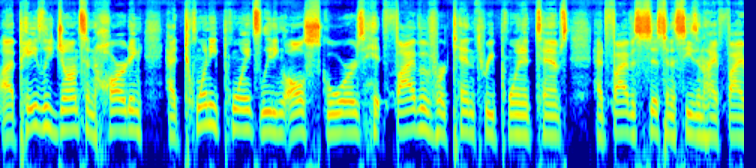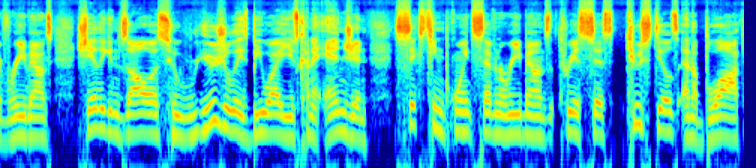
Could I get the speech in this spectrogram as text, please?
Uh, Paisley Johnson Harding had 20 points, leading all scores, hit five of her 10 three point attempts, had five assists and a season high five rebounds. Shaylee Gonzalez, who usually is BYU's kind of engine, 16.7 rebounds, three assists, two steals, and a block.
